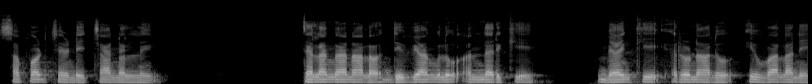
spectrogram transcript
సపోర్ట్ చేయండి ఛానల్ని. తెలంగాణలో దివ్యాంగులు అందరికీ బ్యాంకి రుణాలు ఇవ్వాలని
